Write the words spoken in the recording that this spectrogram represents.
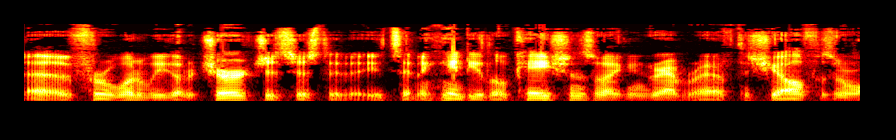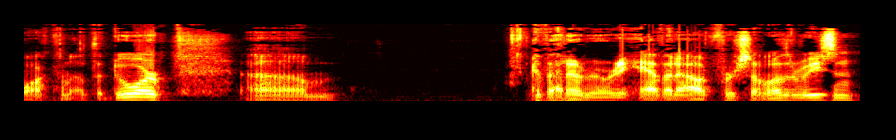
uh, for when we go to church, it's just a, it's in a handy location, so I can grab it right off the shelf as we're walking out the door. Um, if I don't already have it out for some other reason.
